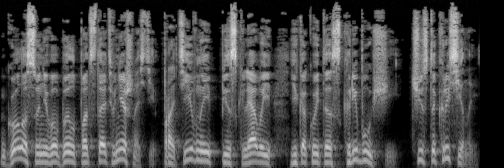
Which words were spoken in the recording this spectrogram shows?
Голос у него был под стать внешности, противный, писклявый и какой-то скребущий, чисто крысиный.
